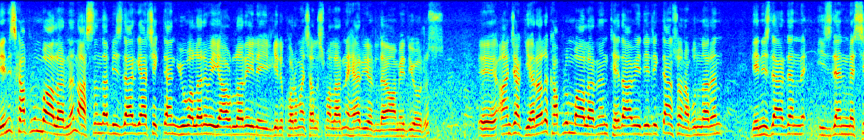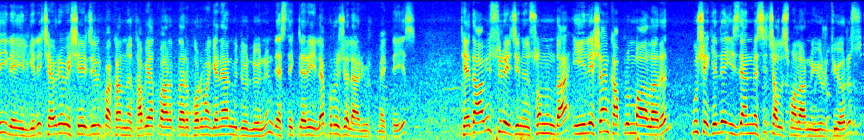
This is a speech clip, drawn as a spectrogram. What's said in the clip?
Deniz kaplumbağalarının aslında bizler gerçekten yuvaları ve yavruları ile ilgili koruma çalışmalarını her yıl devam ediyoruz. Ee, ancak yaralı kaplumbağalarının tedavi edildikten sonra bunların denizlerden izlenmesiyle ilgili Çevre ve Şehircilik Bakanlığı Tabiat Varlıkları Koruma Genel Müdürlüğü'nün destekleriyle projeler yürütmekteyiz. Tedavi sürecinin sonunda iyileşen kaplumbağaların bu şekilde izlenmesi çalışmalarını yürütüyoruz.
